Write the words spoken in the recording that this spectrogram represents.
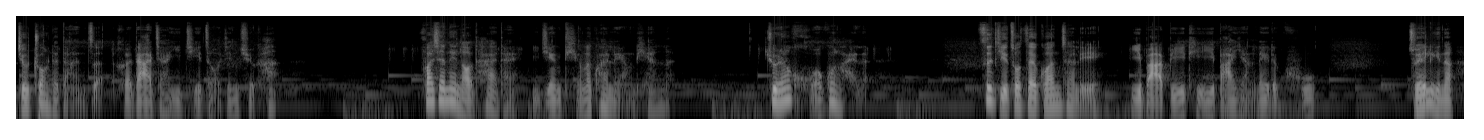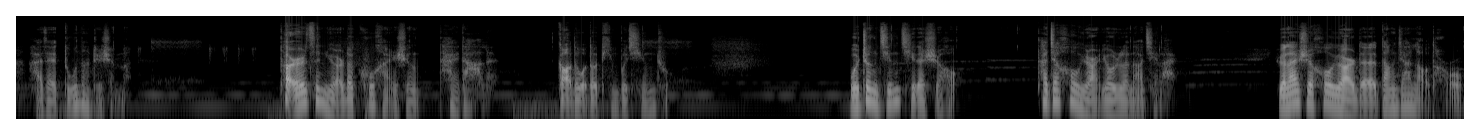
就壮着胆子和大家一起走进去看，发现那老太太已经停了快两天了，居然活过来了，自己坐在棺材里。一把鼻涕一把眼泪的哭，嘴里呢还在嘟囔着什么。他儿子女儿的哭喊声太大了，搞得我都听不清楚。我正惊奇的时候，他家后院又热闹起来。原来是后院的当家老头，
